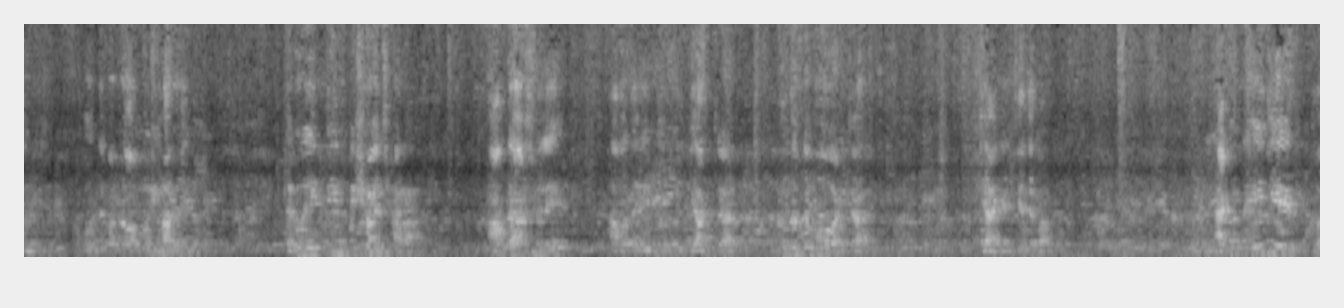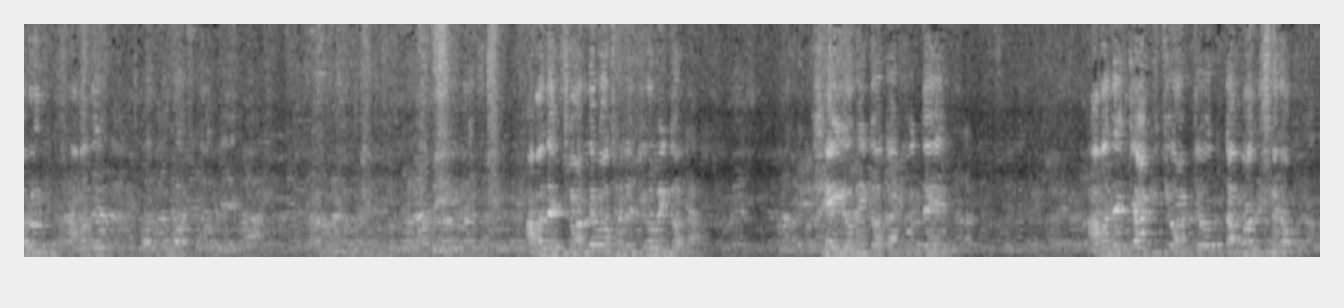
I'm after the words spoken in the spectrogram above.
গুরুত্ব। বলতে পারেন অপরিহার্য। এবং এই তিন বিষয় ছাড়া আমরা আসলে আমাদের এই নতুন যাত্রার ন্যূনতম একটা জায়গায় যেতে পারব। এখন এই যে ধরুন আমাদের আমাদের চুয়ান্ন বছরের যে অভিজ্ঞতা, সেই অভিজ্ঞতার মধ্যে আমাদের যা কিছু অর্জন তা মানুষের অবদান।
